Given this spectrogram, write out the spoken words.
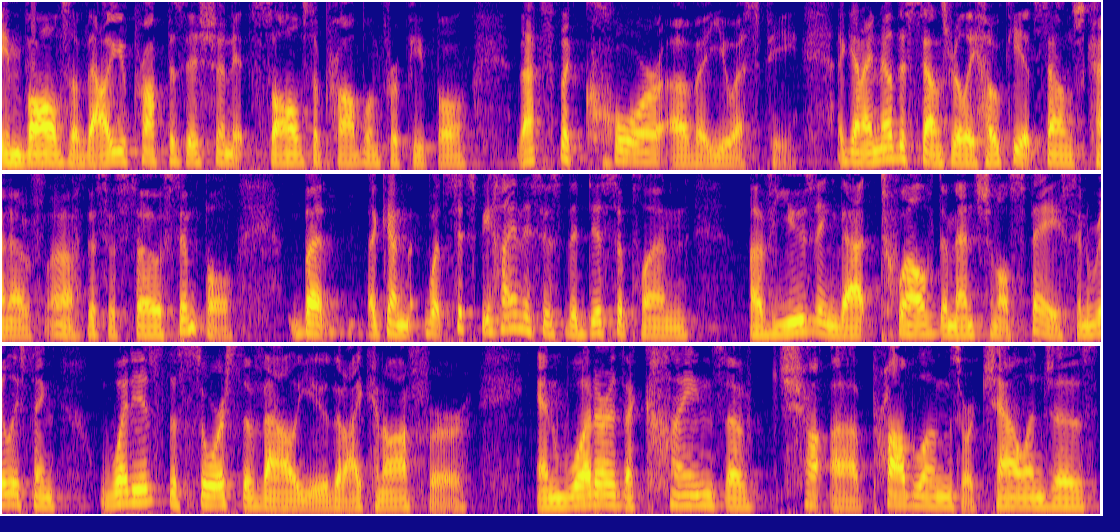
involves a value proposition, it solves a problem for people. That's the core of a USP. Again, I know this sounds really hokey, it sounds kind of, oh, this is so simple. But again, what sits behind this is the discipline of using that 12 dimensional space and really saying, what is the source of value that I can offer, and what are the kinds of ch- uh, problems or challenges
